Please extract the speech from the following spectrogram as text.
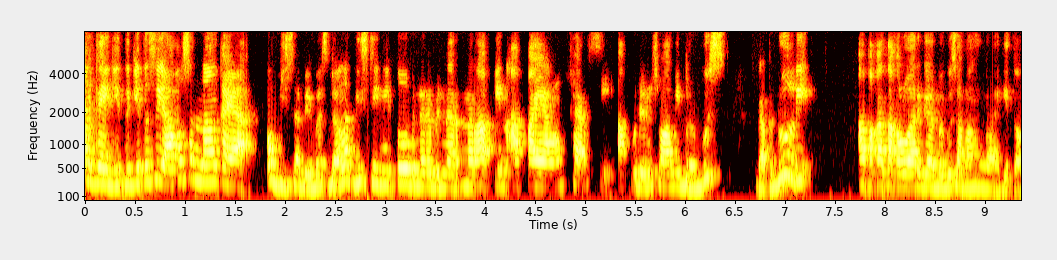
yang kayak gitu-gitu sih aku senang kayak oh bisa bebas banget di sini tuh benar-benar nerapin apa yang versi aku dan suami bagus nggak peduli apa kata keluarga bagus apa enggak gitu.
